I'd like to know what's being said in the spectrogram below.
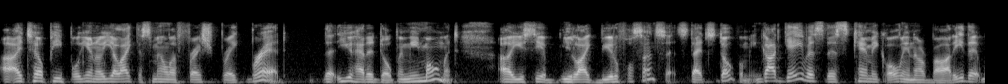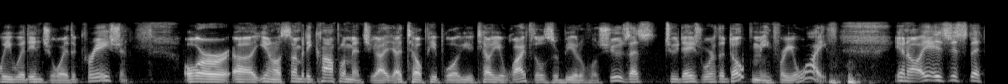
Uh, I tell people, you know, you like the smell of fresh baked bread. That you had a dopamine moment. Uh, you see, a, you like beautiful sunsets. That's dopamine. God gave us this chemical in our body that we would enjoy the creation or uh, you know somebody compliments you. I, I, tell people, you tell your wife those are beautiful shoes. That's two days worth of dopamine for your wife. you know, it's just that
